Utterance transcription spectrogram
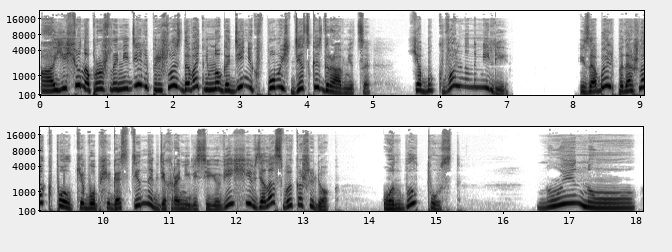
А еще на прошлой неделе пришлось давать немного денег в помощь детской здравнице. Я буквально на мели. Изабель подошла к полке в общей гостиной, где хранились ее вещи, и взяла свой кошелек. Он был пуст. «Ну и ну!» —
